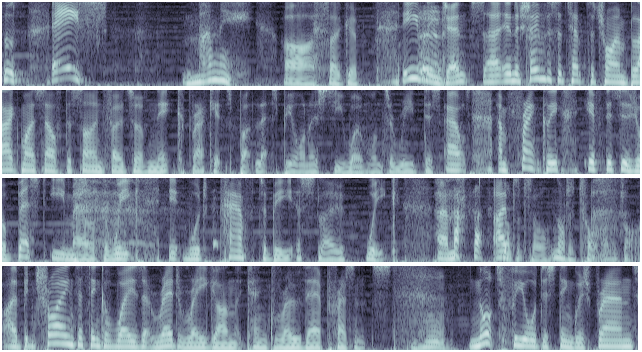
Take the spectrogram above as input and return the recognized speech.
Ace. Money. Oh, so good. Evening, gents. Uh, in a shameless attempt to try and blag myself the signed photo of Nick, brackets, but let's be honest, you won't want to read this out. And frankly, if this is your best email of the week, it would have to be a slow week. Um, I, Not at all. not at all, not at all. I've been trying to think of ways that Red Raygun can grow their presence. Mhm. Not for your distinguished brand,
